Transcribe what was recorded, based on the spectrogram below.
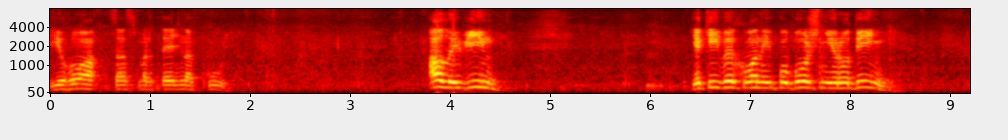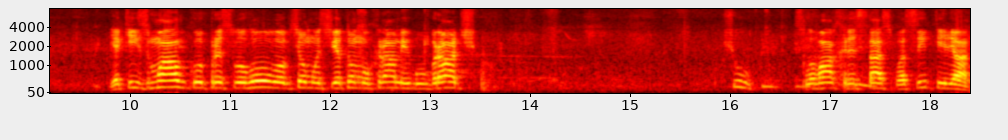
його ця смертельна куля. Але він, який вихований в побожній родині, який змалку прислуговував в цьому святому храмі був брачком, чув слова Христа Спасителя,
